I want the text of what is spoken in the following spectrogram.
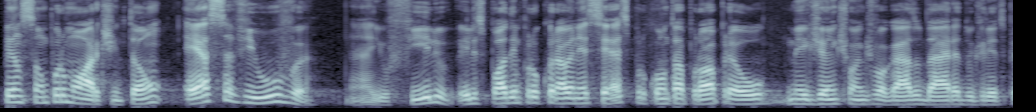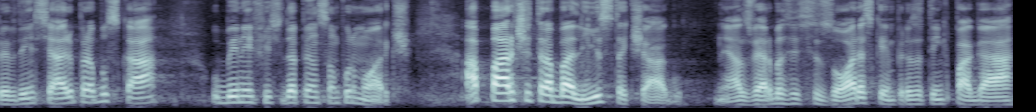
pensão por morte. Então, essa viúva né, e o filho, eles podem procurar o INSS por conta própria ou mediante um advogado da área do direito previdenciário para buscar o benefício da pensão por morte. A parte trabalhista, Tiago, né, as verbas rescisórias que a empresa tem que pagar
